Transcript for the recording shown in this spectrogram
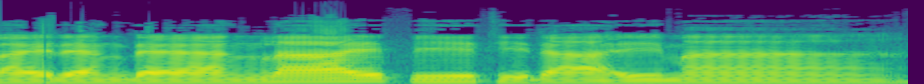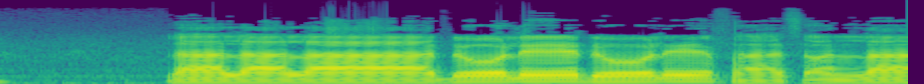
ใบแดงแดงหลายปีที่ได้มา ลาลาลาโดเลโดเลฟาซอนลา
